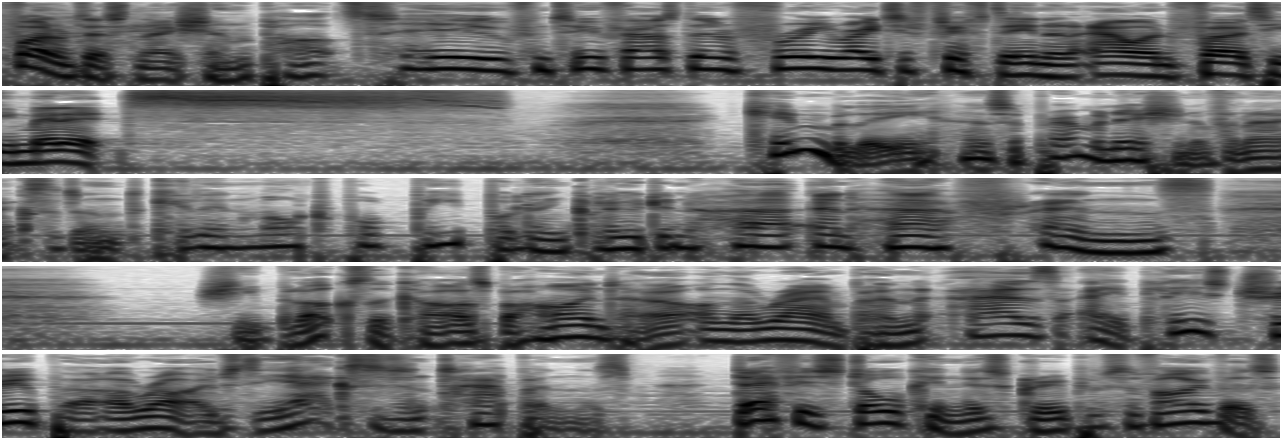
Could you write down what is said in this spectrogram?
Final Destination Part 2 from 2003, rated 15, an hour and 30 minutes. Kimberly has a premonition of an accident killing multiple people, including her and her friends. She blocks the cars behind her on the ramp, and as a police trooper arrives, the accident happens. Death is stalking this group of survivors.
